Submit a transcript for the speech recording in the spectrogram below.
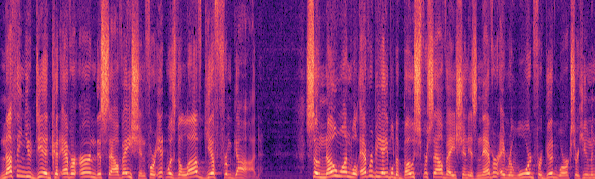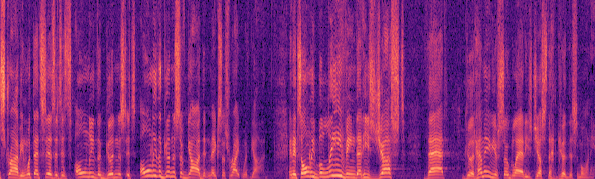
Nothing you did could ever earn this salvation, for it was the love gift from God. So no one will ever be able to boast for salvation is never a reward for good works or human striving. What that says is it's only the goodness, it's only the goodness of God that makes us right with God. And it's only believing that He's just that good. How many of you are so glad He's just that good this morning?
